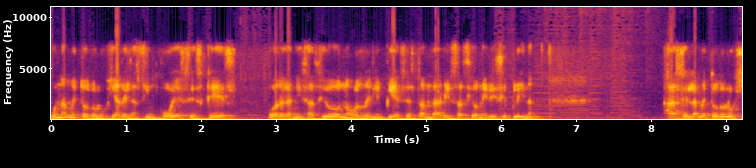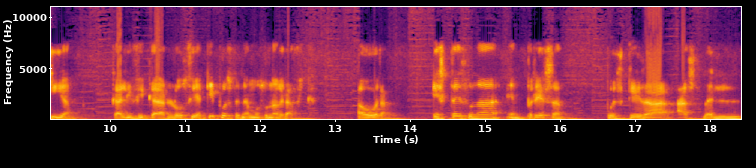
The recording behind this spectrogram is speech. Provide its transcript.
una metodología de las 5 S, que es organización, orden, limpieza, estandarización y disciplina. Hace la metodología, calificarlos y aquí pues tenemos una gráfica. Ahora, esta es una empresa pues que da hasta el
